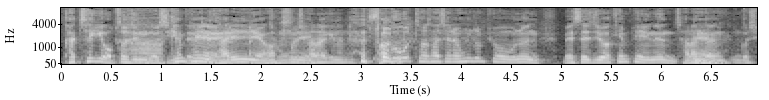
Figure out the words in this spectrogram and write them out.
가책이 없어지는 아, 것이기 캠페인의 때문에 달인이네요, 정말 확실히. 잘하기는 과거부터 사실은 홍준표는 메시지와 캠페인은 잘한다는 네. 것이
